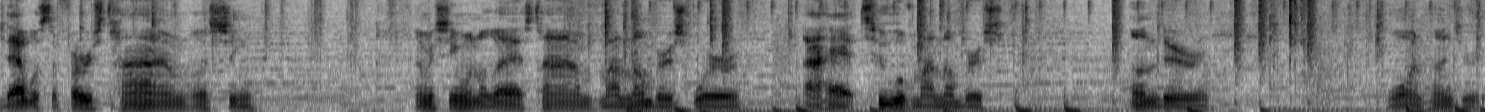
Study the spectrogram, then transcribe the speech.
that was the first time, let's see. Let me see when the last time my numbers were, I had two of my numbers under 100.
